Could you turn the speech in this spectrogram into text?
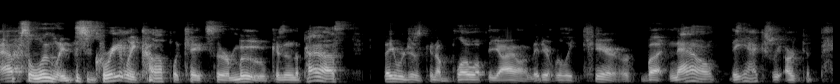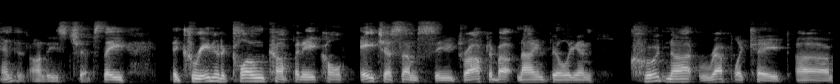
absolutely. This greatly complicates their move because in the past they were just going to blow up the island. They didn't really care. But now they actually are dependent on these chips. They they created a clone company called HSMC, dropped about nine billion, could not replicate uh,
